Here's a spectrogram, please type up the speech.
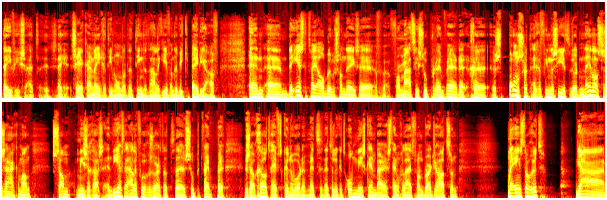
Davies uit eh, circa 1910. Dat haal ik hier van de Wikipedia af. En ehm, de eerste twee albums van deze formatie Supertramp... werden gesponsord en gefinancierd door de Nederlandse zakenman Sam Misegas. En die heeft er eigenlijk voor gezorgd dat eh, Supertramp zo groot heeft kunnen worden... met natuurlijk het onmiskenbare stemgeluid van Roger Hudson. Mee eens toch, Ruud? Ja.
